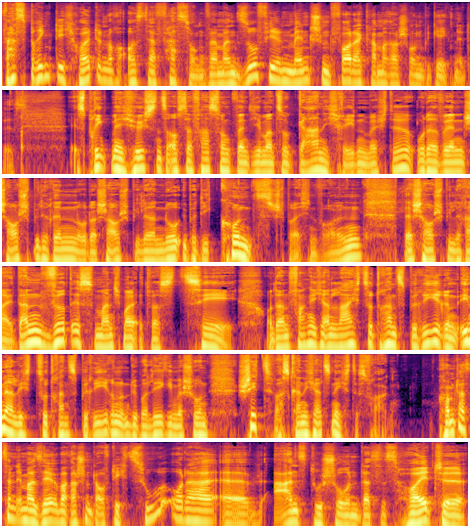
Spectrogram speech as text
Was bringt dich heute noch aus der Fassung, wenn man so vielen Menschen vor der Kamera schon begegnet ist? Es bringt mich höchstens aus der Fassung, wenn jemand so gar nicht reden möchte oder wenn Schauspielerinnen oder Schauspieler nur über die Kunst sprechen wollen, der Schauspielerei. Dann wird es manchmal etwas zäh und dann fange ich an leicht zu transpirieren, innerlich zu transpirieren und überlege mir schon, shit, was kann ich als nächstes fragen? Kommt das dann immer sehr überraschend auf dich zu oder äh, ahnst du schon, dass es heute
